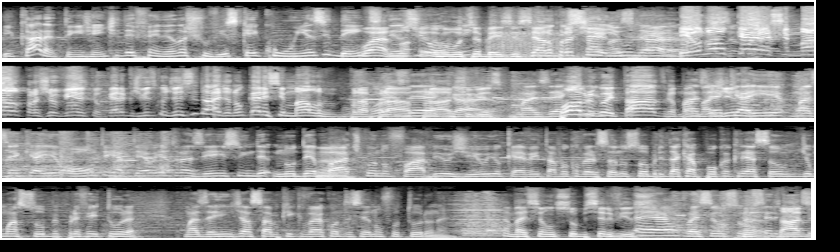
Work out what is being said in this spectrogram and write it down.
E, cara, tem gente defendendo a chuvisca aí com unhas e dentes Ué, desde eu ontem. vou ser bem sincero pra ti. saiu, Mas, né? cara, Eu não quero esse malo pra chuvisco, eu quero que chuvisco continue cidade. Eu não quero esse malo pra, pra, é, pra cara, chuvisco. mas é Pobre que- coitado, rapaz. Mas é, imagina. que aí, mas é que aí ontem até eu ia trazer isso no debate quando o Fábio, o Gil e o Kevin estavam conversando sobre daqui a pouco a criação de uma subprefeitura. Mas a gente já sabe o que, que vai acontecer no futuro, né? Vai ser um subserviço. É, vai ser um subserviço. Sabe?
